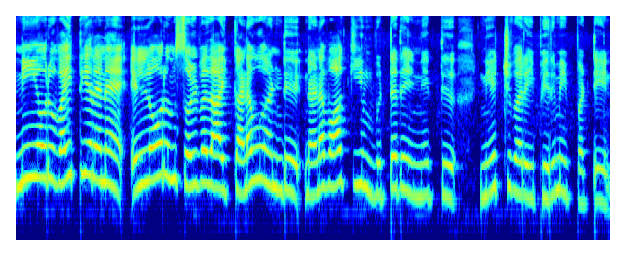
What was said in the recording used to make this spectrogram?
நீ ஒரு வைத்தியரென எல்லோரும் சொல்வதாய் கனவு கண்டு நனவாக்கியும் விட்டதை நினைத்து நேற்றுவரை பெருமைப்பட்டேன்.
